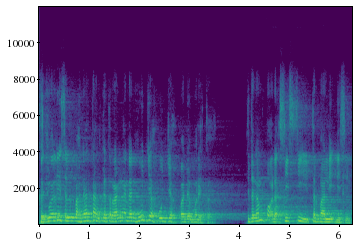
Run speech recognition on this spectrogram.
kecuali selepas datang keterangan dan hujah-hujah pada mereka kita nampak tak sisi terbalik di sini?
